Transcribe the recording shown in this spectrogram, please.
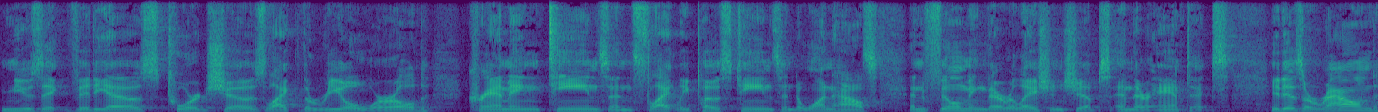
music videos toward shows like The Real World, cramming teens and slightly post teens into one house and filming their relationships and their antics. It is around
